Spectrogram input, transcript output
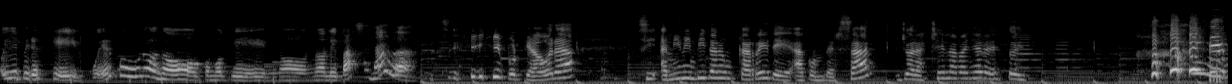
Oye, pero es que el cuerpo uno no, como que no, no le pasa nada. Sí, porque ahora, si a mí me invitan a un carrete a conversar, yo a las 3 de la mañana estoy.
